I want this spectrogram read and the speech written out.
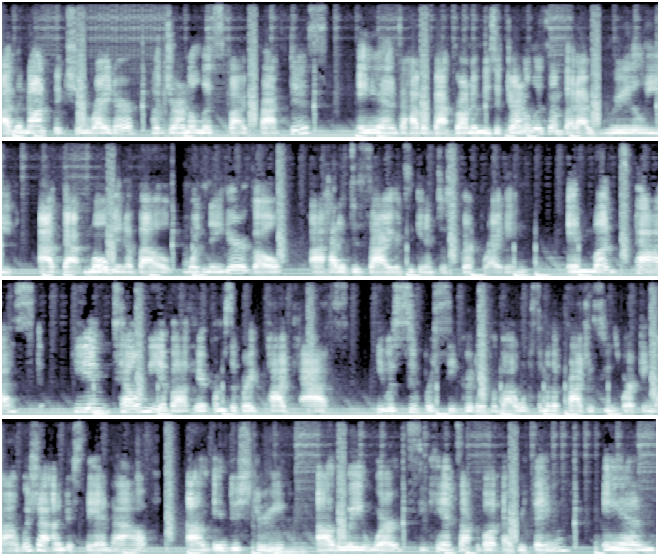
I'm a nonfiction writer, a journalist by practice, and I have a background in music journalism, but I really, at that moment about more than a year ago, I had a desire to get into script writing. And months passed. He didn't tell me about Here Comes the Break podcast. He was super secretive about what some of the projects he was working on, which I understand now. Um, industry, uh, the way it works, you can't talk about everything. And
